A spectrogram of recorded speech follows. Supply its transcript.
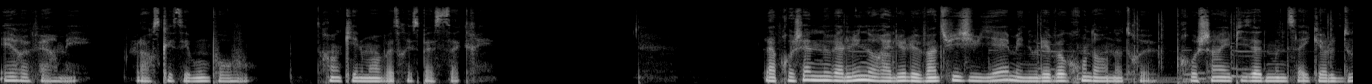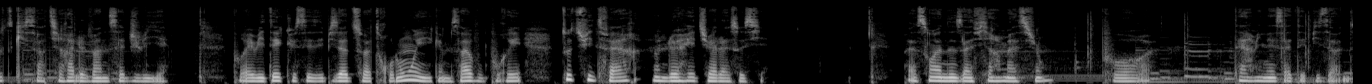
Et refermer lorsque c'est bon pour vous, tranquillement votre espace sacré. La prochaine nouvelle lune aura lieu le 28 juillet, mais nous l'évoquerons dans notre prochain épisode Moon Cycle d'août qui sortira le 27 juillet, pour éviter que ces épisodes soient trop longs et comme ça vous pourrez tout de suite faire le rituel associé. Passons à nos affirmations pour terminer cet épisode.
